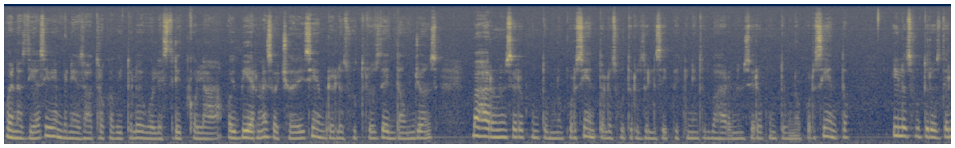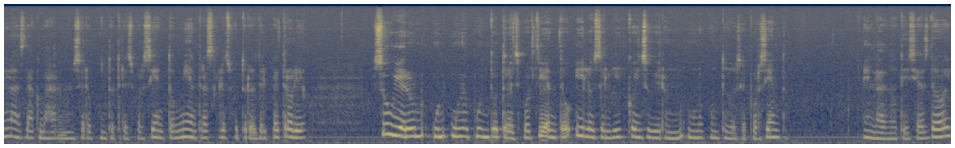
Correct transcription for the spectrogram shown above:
Buenos días y bienvenidos a otro capítulo de Wall Street Colada. Hoy viernes 8 de diciembre los futuros del Dow Jones bajaron un 0.1%, los futuros del S&P 500 bajaron un 0.1% y los futuros del Nasdaq bajaron un 0.3%, mientras que los futuros del petróleo subieron un 1.3% y los del Bitcoin subieron un 1.12%. En las noticias de hoy,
